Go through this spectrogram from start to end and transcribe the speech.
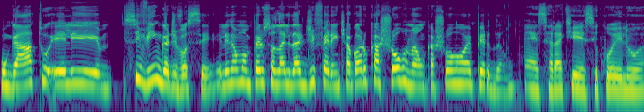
O gato, ele se vinga de você. Ele tem uma personalidade diferente. Agora o cachorro não. O cachorro é perdão. É, será que esse coelho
